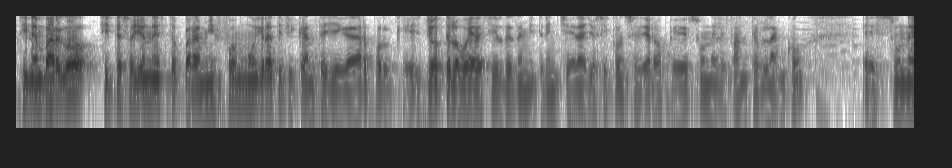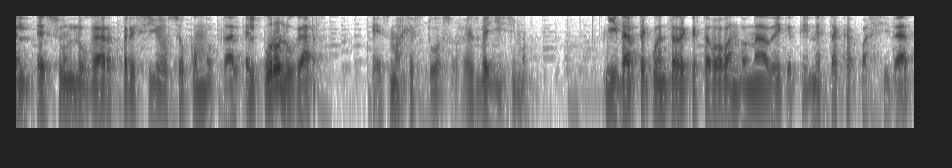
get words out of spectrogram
Sin embargo, si te soy honesto, para mí fue muy gratificante llegar porque yo te lo voy a decir desde mi trinchera, yo sí considero que es un elefante blanco, es un, es un lugar precioso como tal, el puro lugar es majestuoso, es bellísimo. Y darte cuenta de que estaba abandonado y que tiene esta capacidad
